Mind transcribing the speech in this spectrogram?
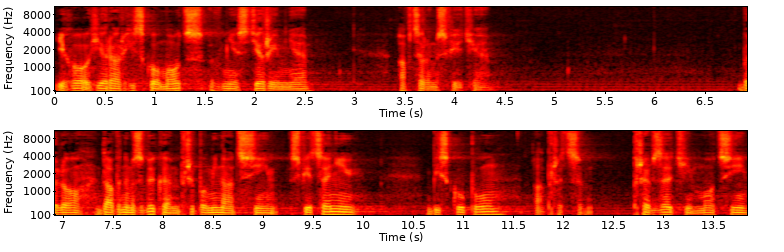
jeho hierarchickou moc v městě Římě a w całym świecie. Było dawnym zwykłem przypominać si świeceni biskupu, a przewzeci mocy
